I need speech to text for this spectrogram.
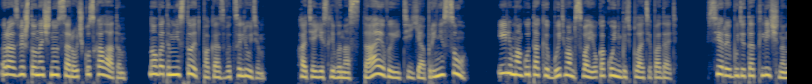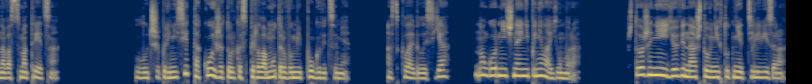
Разве что ночную сорочку с халатом, но в этом не стоит показываться людям. Хотя если вы настаиваете, я принесу. Или могу так и быть вам свое какое-нибудь платье подать. Серый будет отлично на вас смотреться. Лучше принеси такой же, только с перламутровыми пуговицами. Осклабилась я, но горничная не поняла юмора. Что же не ее вина, что у них тут нет телевизора,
